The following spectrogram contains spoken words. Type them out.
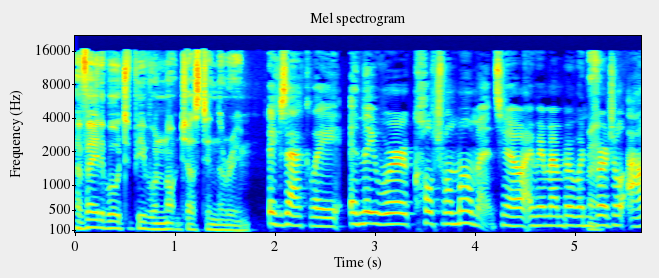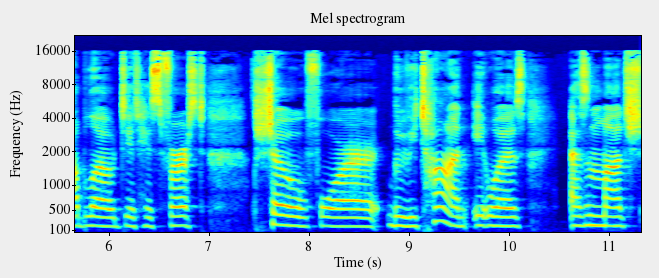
Available to people not just in the room. Exactly. And they were cultural moments. You know, I remember when Virgil Abloh did his first show for Louis Vuitton, it was as much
